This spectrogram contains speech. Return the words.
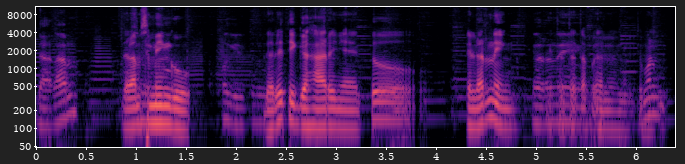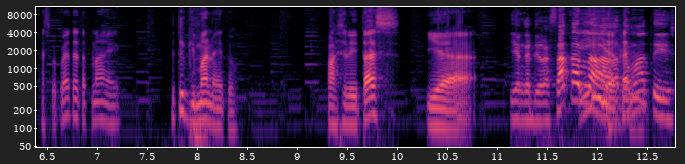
Dalam, dalam Seminggu. seminggu. oh gitu. Jadi tiga harinya itu e-learning, Learning. itu tetap Hmm. e-learning. Cuman SPP tetap naik. Itu gimana itu? Fasilitas ya yang nggak dirasakan lah Iya, kan. otomatis.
